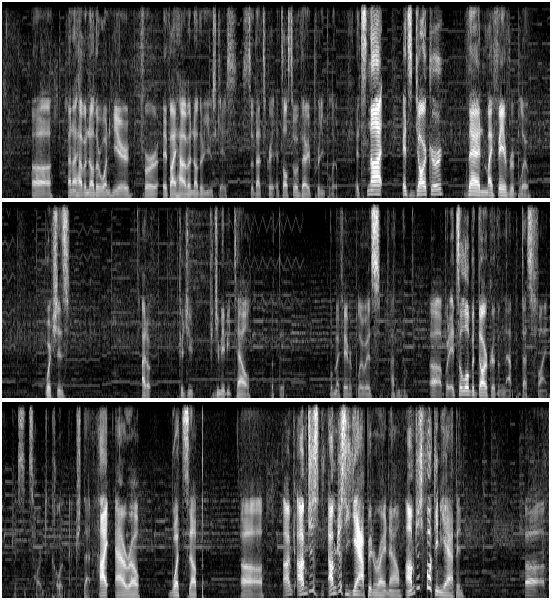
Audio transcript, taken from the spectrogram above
Uh, and I have another one here for if I have another use case. So that's great. It's also a very pretty blue. It's not. It's darker than my favorite blue, which is. I don't. Could you could you maybe tell what the what my favorite blue is? I don't know. Uh, but it's a little bit darker than that, but that's fine because it's hard to color match that. Hi Arrow, what's up? Uh, I'm I'm just I'm just yapping right now. I'm just fucking yapping. Uh,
